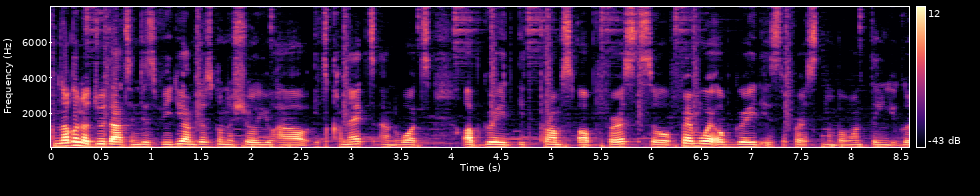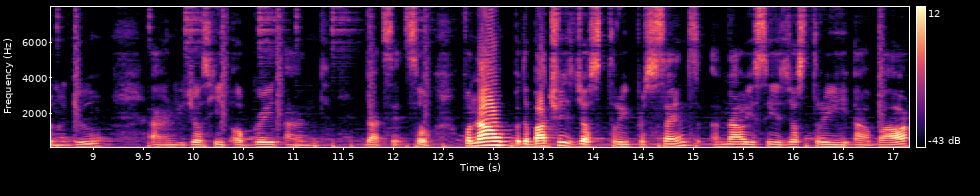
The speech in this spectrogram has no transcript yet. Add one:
I'm not going to do that in this video. I'm just going to show you how it connects and what upgrade it prompts up first. So firmware upgrade is the first number one thing you're going to do and you just hit upgrade and that's it. So for now the battery is just three percent and now you see it's just three uh, bar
